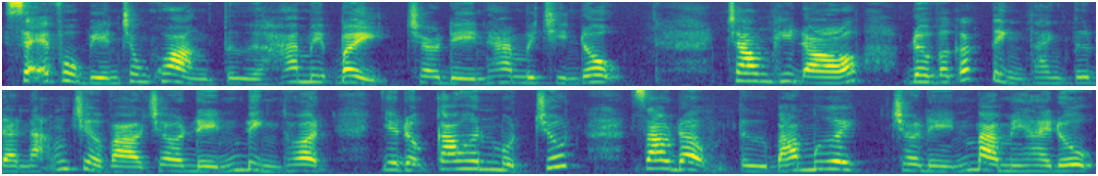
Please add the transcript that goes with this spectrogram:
sẽ phổ biến trong khoảng từ 27 cho đến 29 độ. Trong khi đó, đối với các tỉnh thành từ Đà Nẵng trở vào cho đến Bình Thuận, nhiệt độ cao hơn một chút, giao động từ 30 cho đến 32 độ.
